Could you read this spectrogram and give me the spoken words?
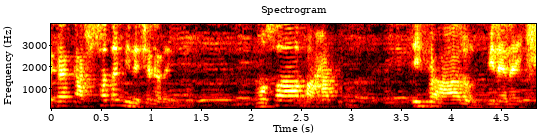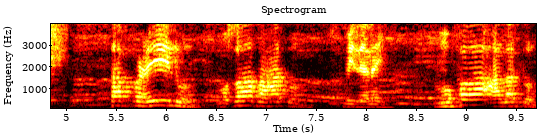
এটা কার সাথে মিলে সেটা দেখব মুসাফাহাতুন, ইফআলুন মিলে নাই। তাফঈলুন, মুসাফাহাতুন মিলে নাই। মুফাআলাতুন,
